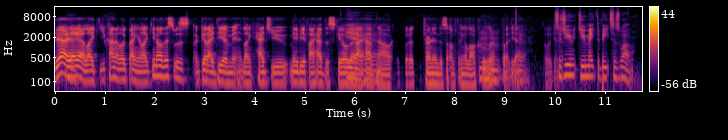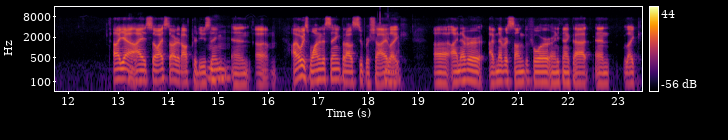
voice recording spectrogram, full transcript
Yeah, yeah, Yeah. yeah. Like you kind of look back and you're like, you know, this was a good idea. Like had you maybe if I had the skill that I have yeah. now, it would have turned into something a lot cooler. Mhm. But yeah, totally get So it. do you do you make the beats as well? Uh, yeah, Yeah. I so I started off producing, Mhm. and um, I always wanted to sing, but I was super shy. Yeah. Like, uh, I never, I've never sung before or anything like that, and like,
